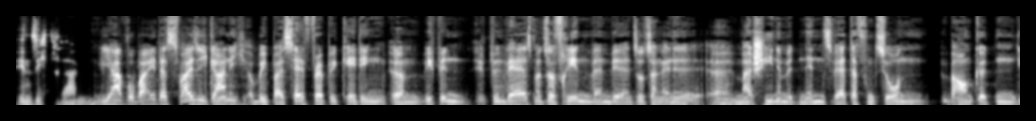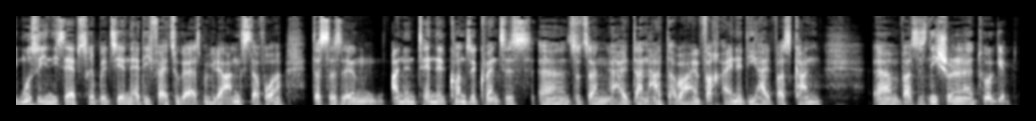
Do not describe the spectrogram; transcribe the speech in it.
in sich tragen. Ja, wobei, das weiß ich gar nicht, ob ich bei Self-Replicating, ähm, ich bin, ich bin wäre erstmal zufrieden, wenn wir sozusagen eine äh, Maschine mit nennenswerter Funktion bauen könnten. Die muss sich nicht selbst replizieren, da hätte ich vielleicht sogar erstmal wieder Angst davor, dass das irgendein unintended consequences äh, sozusagen halt dann hat, aber einfach eine, die halt was kann, äh, was es nicht schon in der Natur gibt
